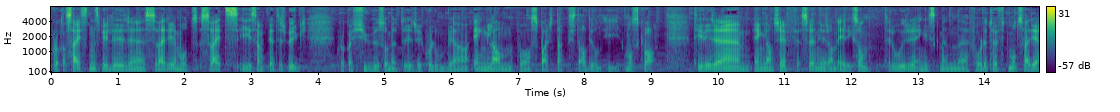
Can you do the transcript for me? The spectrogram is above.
Klokka 16 spiller eh, Sverige mot Sveits i St. Petersburg. Klokka 20 så møter Colombia England på Spartak stadion i Moskva. Tidligere England-sjef Sven-Göran Eriksson tror engelskmennene får det tøft mot Sverige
